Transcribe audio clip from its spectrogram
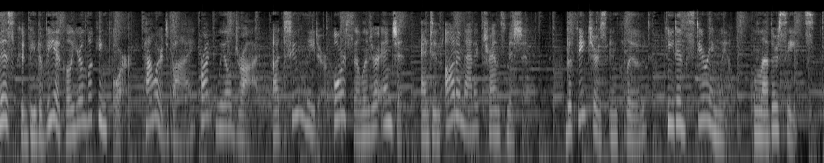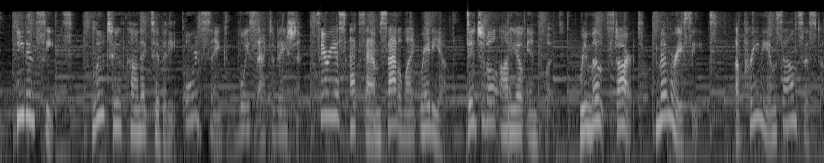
This could be the vehicle you're looking for. Powered by front wheel drive, a 2 liter, 4 cylinder engine, and an automatic transmission. The features include heated steering wheel, leather seats, heated seats, Bluetooth connectivity, Ford Sync voice activation, Sirius XM satellite radio, digital audio input, remote start, memory seats, a premium sound system.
